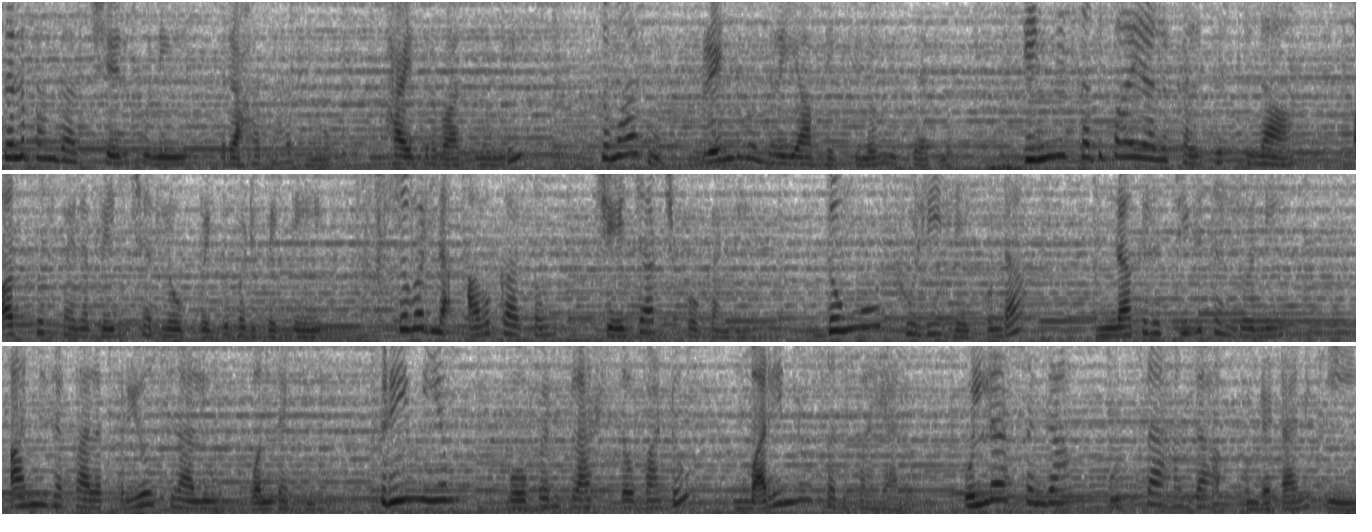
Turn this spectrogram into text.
సులభంగా చేరుకునే రహదారులు హైదరాబాద్ నుండి సుమారు రెండు వందల యాభై కిలోమీటర్లు. ఇన్ని సదుపాయాలు కల్పిస్తున్న అద్భుతమైన వెంచర్లో పెట్టుబడి పెట్టి సువర్ణ అవకాశం చేజార్చుకోకండి. దుమ్ము ధూళి లేకుండా నగర జీవితంలోని అన్ని రకాల ప్రయోజనాలు పొందండి. ప్రీమియం ఓపెన్ ప్లాట్స్తో పాటు మరెన్నో సదుపాయాలు. ఉల్లాసంగా ఉత్సాహంగా ఉండటానికి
